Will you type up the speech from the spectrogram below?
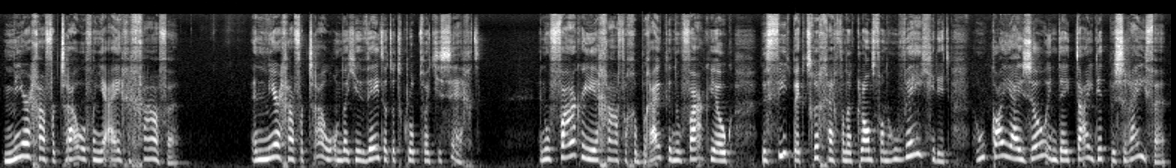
meer gaan vertrouwen van je eigen gave. En meer gaan vertrouwen omdat je weet dat het klopt wat je zegt. En hoe vaker je je gave gebruikt en hoe vaker je ook de feedback terugkrijgt van een klant van hoe weet je dit? Hoe kan jij zo in detail dit beschrijven?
